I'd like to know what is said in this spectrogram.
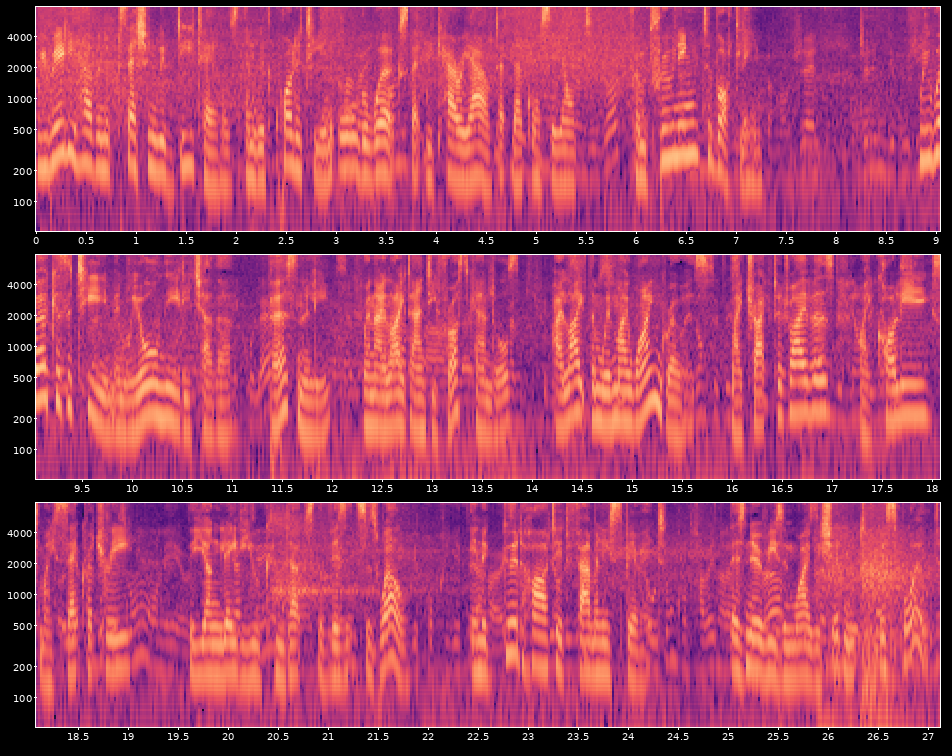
We really have an obsession with details and with quality in all the works that we carry out at La Conseillante, from pruning to bottling. We work as a team and we all need each other. Personally, when I light anti frost candles, I light them with my wine growers, my tractor drivers, my colleagues, my secretary, the young lady who conducts the visits as well, in a good hearted family spirit. There's no reason why we shouldn't, we're spoiled.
